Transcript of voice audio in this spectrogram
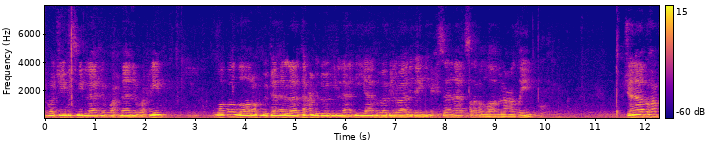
الرجيم بسم الله الرحمن الرحيم وقضى ربك ألا تعبدوا إلا إياه وبالوالدين إحسانا صدق الله العظيم Cenab-ı Hak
